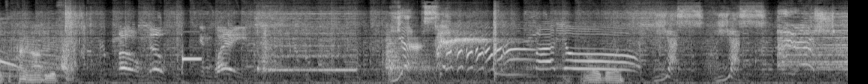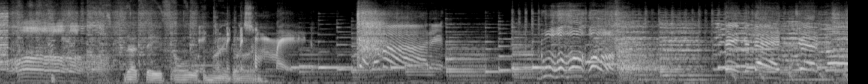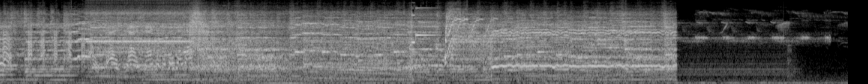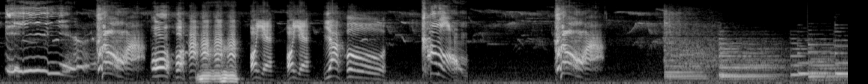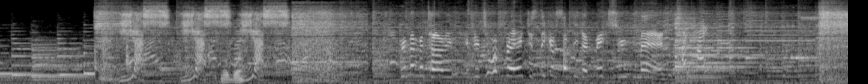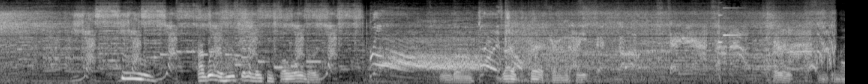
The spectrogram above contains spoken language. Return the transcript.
It's kind of obvious. That face. Oh my god. Remember, Tari, if you're too afraid, just think of something that makes you mad. Okay Yes! Yes! Yes! I'm gonna who's gonna make him fall over. And, uh, drive the crash bandicoot. Or something like that. No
